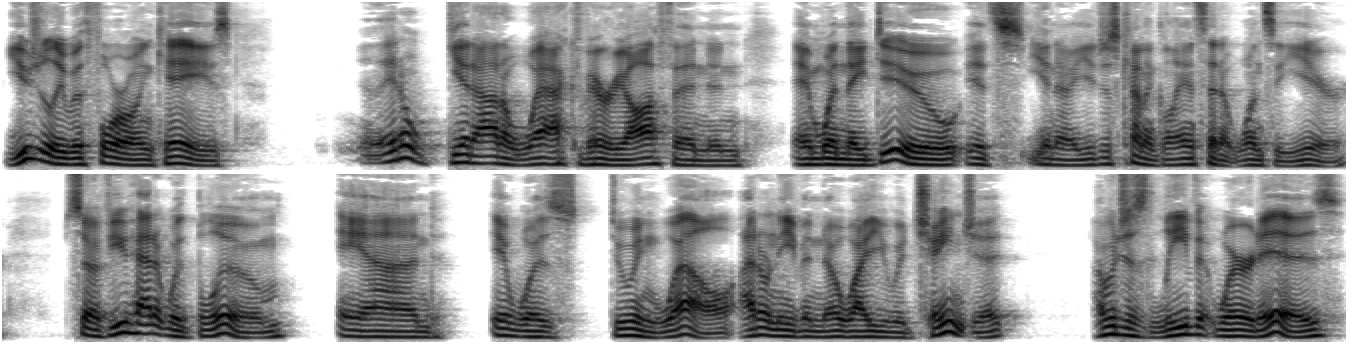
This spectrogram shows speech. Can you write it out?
Usually with 401ks, they don't get out of whack very often and and when they do, it's, you know, you just kind of glance at it once a year. So if you had it with Blooom and it was doing well, I don't even know why you would change it. I would just leave it where it is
